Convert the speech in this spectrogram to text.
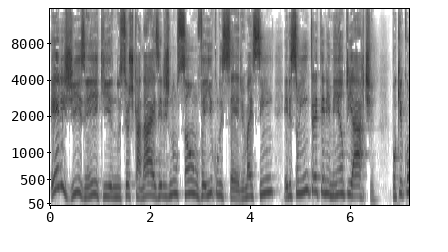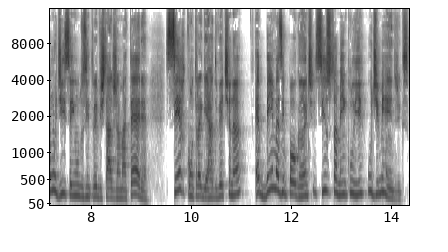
Eles dizem aí que nos seus canais eles não são veículos sérios, mas sim eles são entretenimento e arte. Porque, como disse aí um dos entrevistados na matéria, ser contra a guerra do Vietnã é bem mais empolgante se isso também incluir o Jimi Hendrix.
